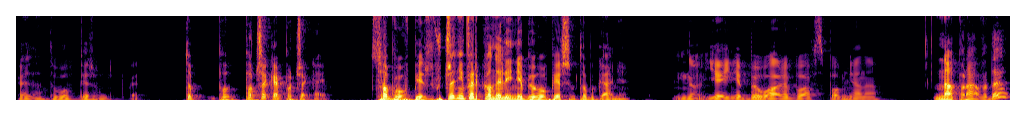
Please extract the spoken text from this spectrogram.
Kajdan, to było w pierwszym Topganie. To po, poczekaj, poczekaj. Co było w pierwszym? Jennifer Connelly nie było w pierwszym Topganie. No, jej nie było, ale była wspomniana. Naprawdę?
